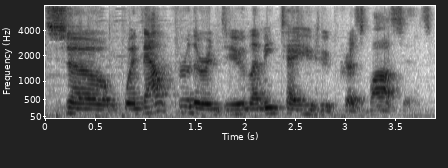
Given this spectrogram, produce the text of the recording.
So, without further ado, let me tell you who Chris Voss is.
